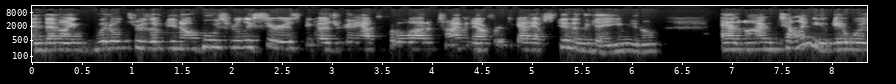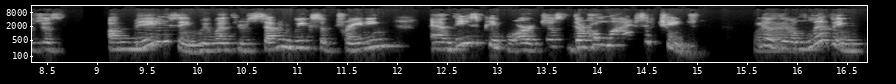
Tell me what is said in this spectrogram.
and then I whittled through them, you know, who's really serious because you're going to have to put a lot of time and effort. You got to have skin in the game, you know. And I'm telling you, it was just amazing. We went through seven weeks of training, and these people are just, their whole lives have changed because wow. they're living,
